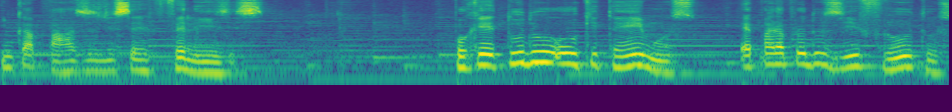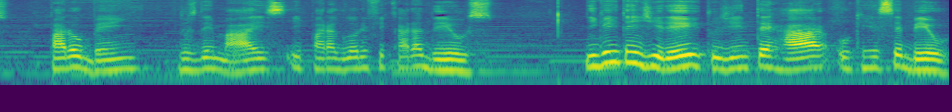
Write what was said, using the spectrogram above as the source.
incapazes de ser felizes. Porque tudo o que temos é para produzir frutos para o bem dos demais e para glorificar a Deus. Ninguém tem direito de enterrar o que recebeu,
